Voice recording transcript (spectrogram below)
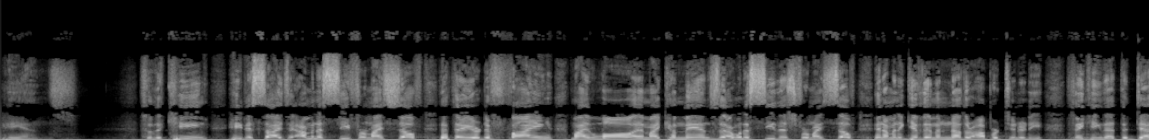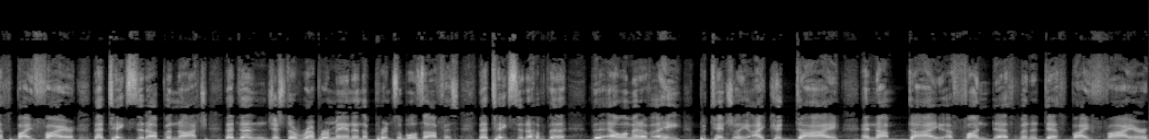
hands? So the king, he decides, I'm going to see for myself that they are defying my law and my commands. I want to see this for myself and I'm going to give them another opportunity, thinking that the death by fire, that takes it up a notch. That doesn't just a reprimand in the principal's office. That takes it up the, the element of, hey, potentially I could die and not die a fun death, but a death by fire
